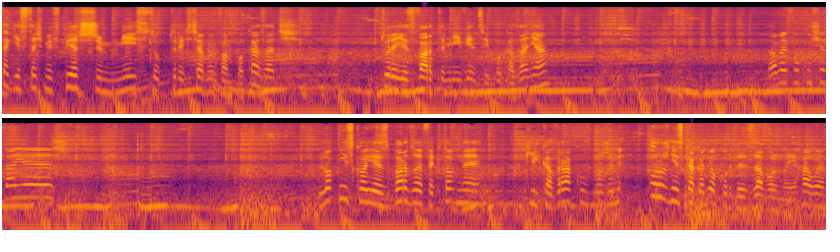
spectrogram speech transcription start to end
Tak jesteśmy w pierwszym miejscu, które chciałbym wam pokazać, które jest warte mniej więcej pokazania. Dawaj, fokusie dajesz! Lotnisko jest bardzo efektowne, kilka wraków, możemy różnie skakać. O kurde, za wolno jechałem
